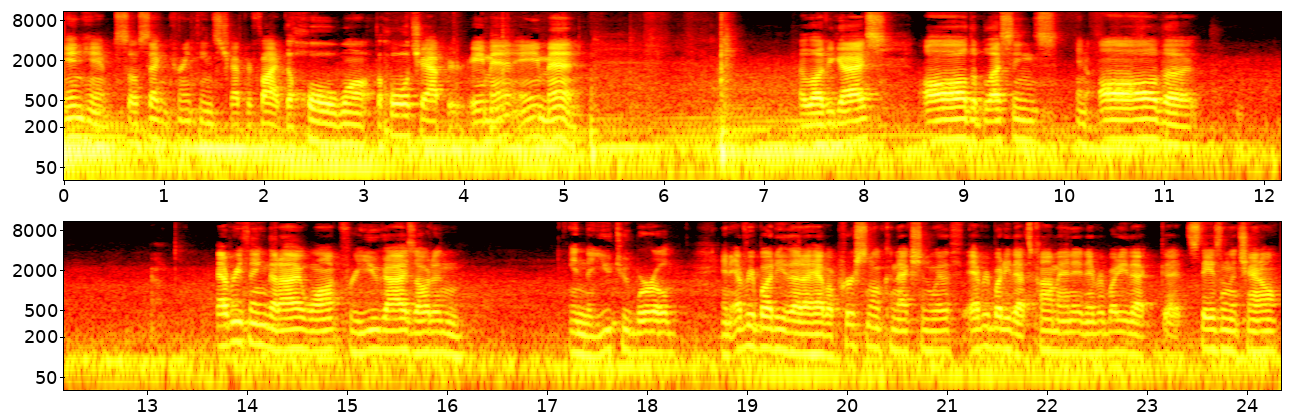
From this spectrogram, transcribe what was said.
in him. So Second Corinthians chapter 5, the whole one, the whole chapter. Amen. Amen. I love you guys. All the blessings and all the everything that I want for you guys out in in the YouTube world and everybody that I have a personal connection with, everybody that's commented, everybody that, that stays on the channel.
